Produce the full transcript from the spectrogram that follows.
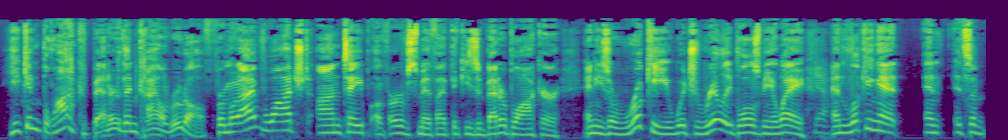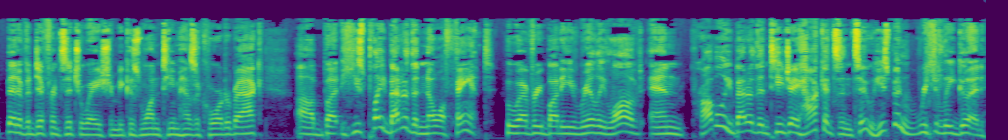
He can block better than Kyle Rudolph. From what I've watched on tape of Irv Smith, I think he's a better blocker and he's a rookie, which really blows me away. Yeah. And looking at, and it's a bit of a different situation because one team has a quarterback, uh, but he's played better than Noah Fant, who everybody really loved, and probably better than TJ Hockenson too. He's been really good.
